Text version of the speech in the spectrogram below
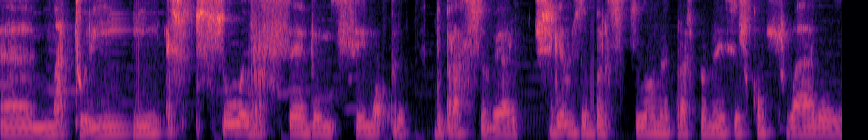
a Maturim, as pessoas recebem-me sempre de braços abertos. Chegamos a Barcelona para as permanências consulares,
